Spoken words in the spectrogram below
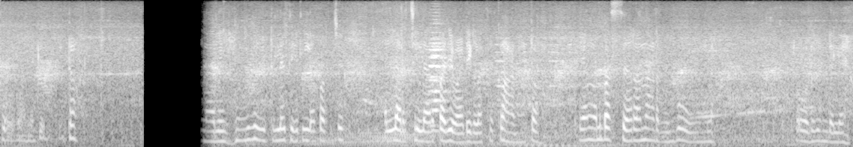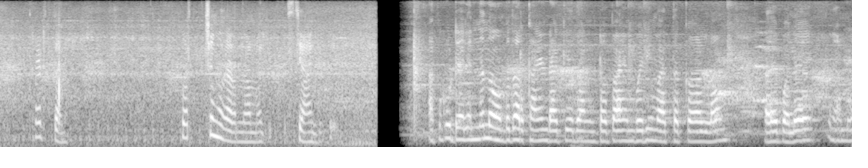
പോകാനൊക്കെ കേട്ടോ കുറച്ച് അല്ലറ പരിപാടികളൊക്കെ കാണാം കേട്ടോ. അങ്ങനെ ബസ് കയറാൻ നടന്നു പോവുകയാണ് റോഡ് ഉണ്ടല്ലേ അത്ര അടുത്താണ്. കുറച്ചങ്ങ് നടന്നാൽ മതി സ്റ്റാൻഡിൽ. അപ്പോൾ കൂട്ടുകാരെന്ന് നോമ്പ് തുറക്കാൻ ഉണ്ടാക്കിയതാണ് കേട്ടോ. പഴംപൊരിയും വത്തക്ക വെള്ളവും അതേപോലെ നമ്മൾ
